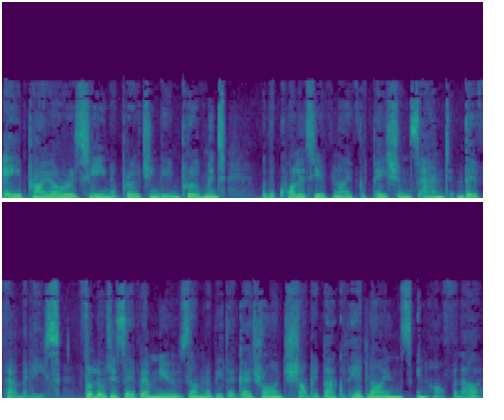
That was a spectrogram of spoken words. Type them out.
a priority in approaching the improvement for the quality of life of patients and their families. For Lotus FM News, I'm Navita Gajraj. I'll be back with headlines in half an hour.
